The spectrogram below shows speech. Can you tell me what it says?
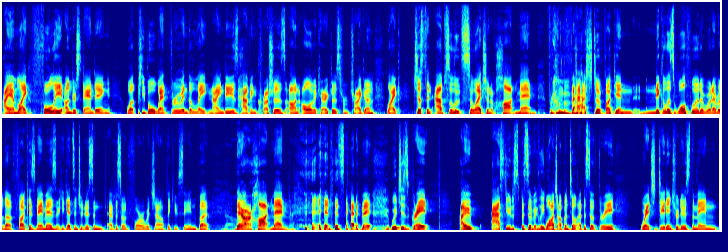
I am like fully understanding what people went through in the late 90s having crushes on all of the characters from Trigun. Like just an absolute selection of hot men from Vash to fucking Nicholas Wolfwood or whatever the fuck his name is. He gets introduced in episode four, which I don't think you've seen, but no. there are hot men in this anime, which is great. I asked you to specifically watch up until episode three, which did introduce the main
